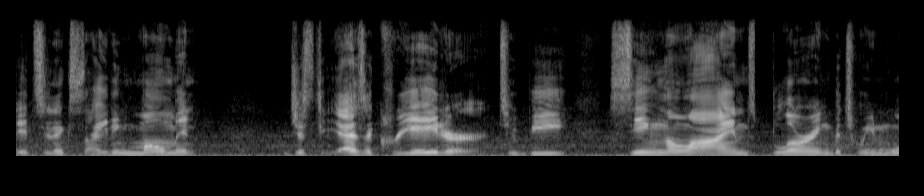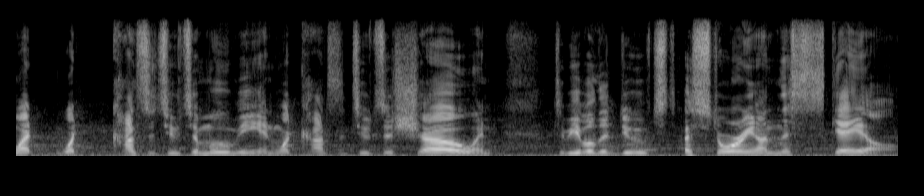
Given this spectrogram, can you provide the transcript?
It's an exciting moment just as a creator to be seeing the lines blurring between what what constitutes a movie and what constitutes a show and to be able to do a story on this scale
